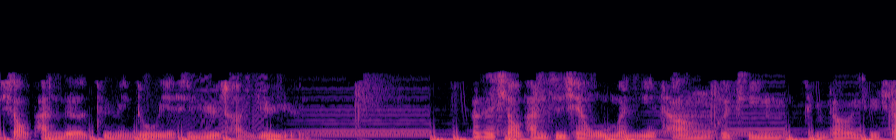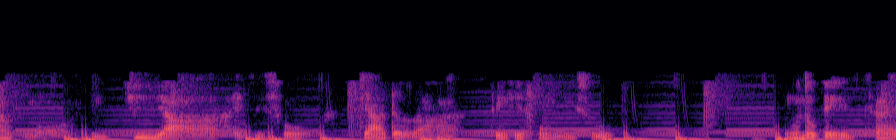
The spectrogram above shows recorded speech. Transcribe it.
小潘的知名度也是越传越远。那在小潘之前，我们也常会听听到一些像什么李记啊，还是说嘉德啊这些凤梨酥，我们都可以在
